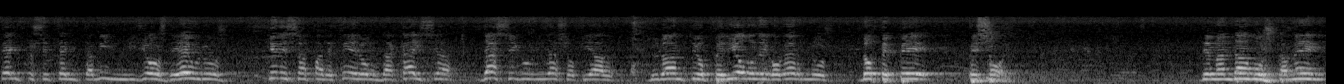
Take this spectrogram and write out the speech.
170.000 millóns de euros que desapareceron da Caixa da Seguridade Social durante o período de gobernos do PP-PSOE. Demandamos tamén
